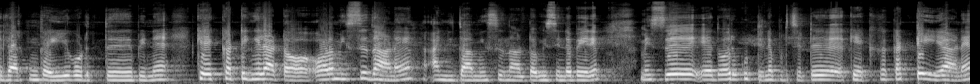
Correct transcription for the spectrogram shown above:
എല്ലാവർക്കും കൈ കൊടുത്ത് പിന്നെ കേക്ക് കട്ടിങ്ങിലാട്ടോ ഓളെ മിസ് ഇതാണ്. അനിത മിസ് എന്നാണ് കേട്ടോ മിസ്സിന്റെ പേര്. മിസ്സ് ഏതോ ഒരു കുട്ടീനെ പിടിച്ചിട്ട് കേക്കൊക്കെ കട്ട് ചെയ്യുകയാണ്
